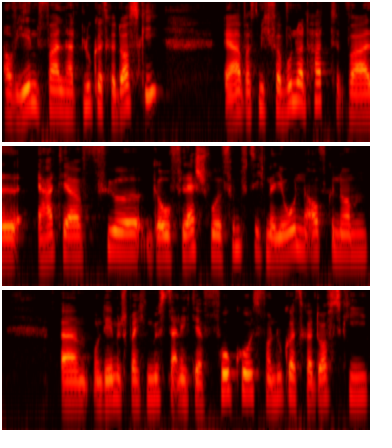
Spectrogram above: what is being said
Auf jeden Fall hat Lukas Radowski, ja, was mich verwundert hat, weil er hat ja für GoFlash wohl 50 Millionen aufgenommen ähm, und dementsprechend müsste eigentlich der Fokus von Lukas Radowski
